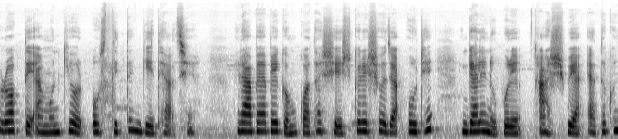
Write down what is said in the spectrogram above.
রক্তে এমনকি ওর অস্তিত্বে গেঁথে আছে। রাবেয়া বেগম কথা শেষ করে সোজা উঠে গেলেন উপরে। আসবিয়া এতক্ষণ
